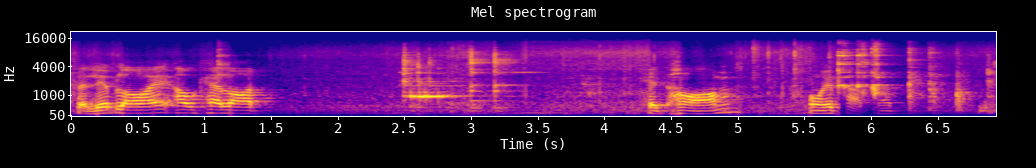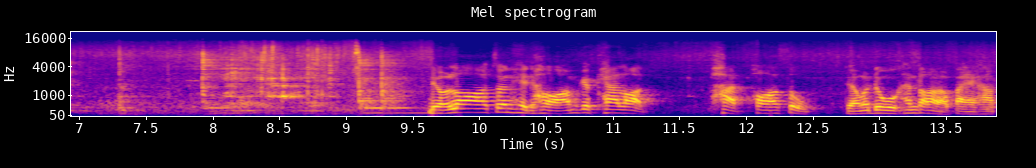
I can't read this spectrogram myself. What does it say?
เสร็จเรียบร้อยเอาแครอทเห็ดหอมลงไปผัดครับ เดี๋ยวรอจนเห็ดหอมกับแครอทผัดพอสุก เดี๋ยวมาดูขั้นตอนต่อไปครับ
